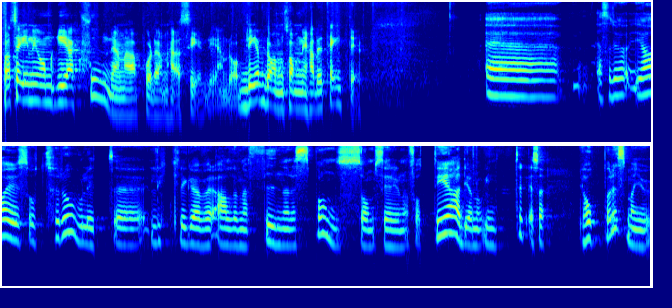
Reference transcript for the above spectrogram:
Vad säger ni om reaktionerna på den här serien? Då? Blev de som ni hade tänkt er? Alltså det, jag är så otroligt eh, lycklig över all den här fina respons som serien har fått. Det hade jag nog inte... Alltså, det hoppades man ju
